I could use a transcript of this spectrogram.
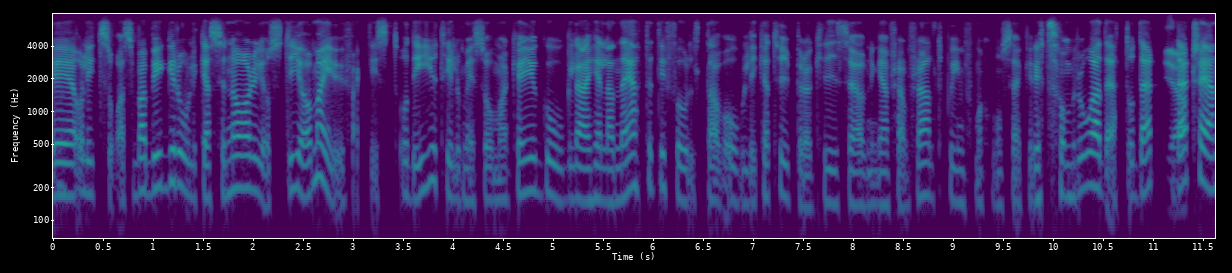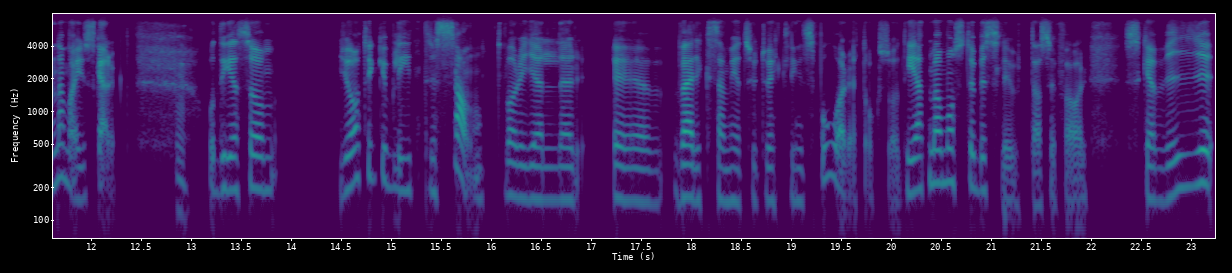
mm. eh, och lite så. Alltså man bygger olika scenarios, det gör man ju faktiskt. Och det är ju till och med så, man kan ju googla, hela nätet är fullt av olika typer av krisövningar, framförallt på informationssäkerhetsområdet och där, yeah. där tränar man ju skarpt. Mm. Och det som jag tycker blir intressant vad det gäller eh, verksamhetsutvecklingsspåret också, det är att man måste besluta sig för, ska vi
